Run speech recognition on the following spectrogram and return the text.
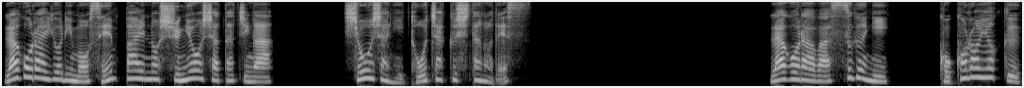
ラゴラよりも先輩の修行者たちが少女に到着したのです。ラゴラはすぐに快く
